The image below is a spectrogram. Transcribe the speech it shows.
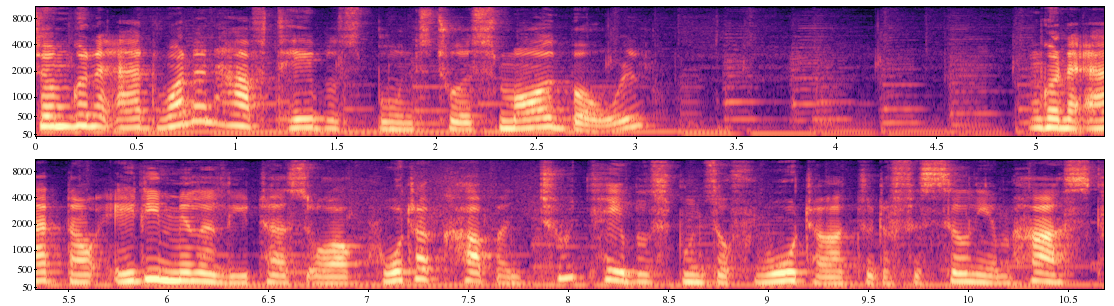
So I'm going to add one and a half tablespoons to a small bowl. I'm going to add now 80 milliliters or a quarter cup and 2 tablespoons of water to the psyllium husk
